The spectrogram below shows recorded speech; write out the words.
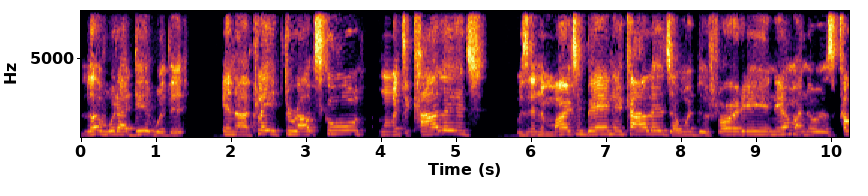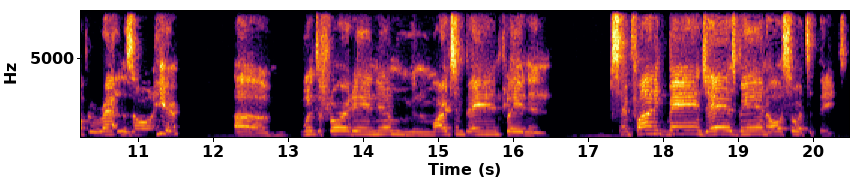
loved what I did with it. And I played throughout school. Went to college, was in the marching band in college. I went to Florida A&M. I know there's a couple of rattlers on here. Uh, went to Florida A&M in the marching band, played in symphonic band, jazz band, all sorts of things.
